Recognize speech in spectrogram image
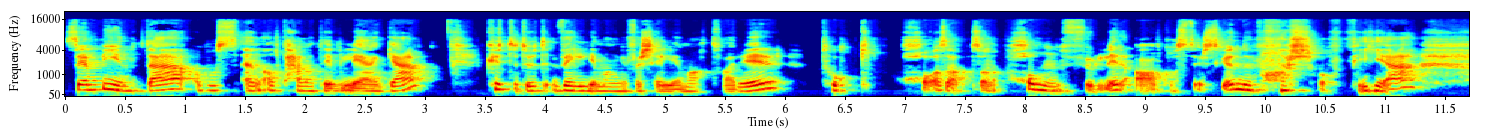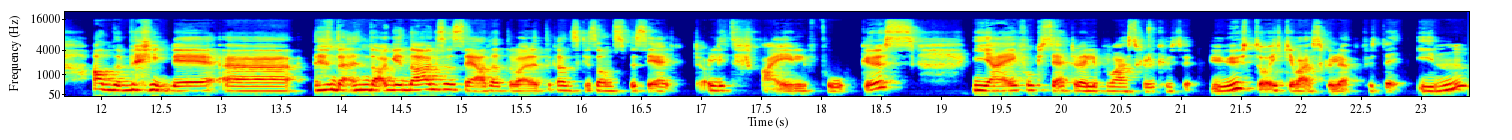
Så jeg begynte hos en alternativ lege, kuttet ut veldig mange forskjellige matvarer, tok altså, sånn håndfuller av kosttilskudd. Det var så mye hadde veldig uh, En dag i dag så ser jeg at dette var et ganske sånn spesielt og litt feil fokus. Jeg fokuserte veldig på hva jeg skulle kutte ut, og ikke hva jeg skulle putte inn.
